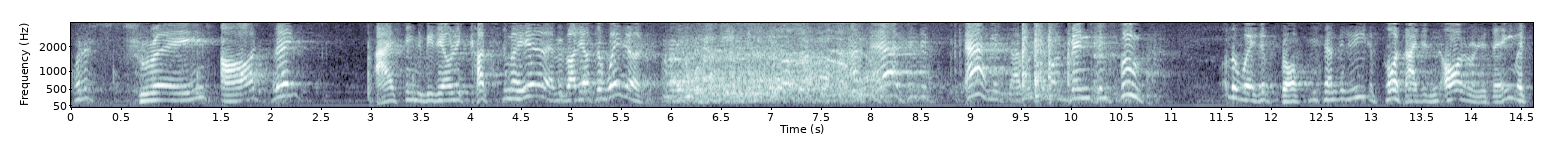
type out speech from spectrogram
What a strange, odd place. I seem to be the only customer here. Everybody else are waiters. I'm absolutely famished. I wish someone bring some food. Well, the waiter brought me something to eat. Of course, I didn't order anything, but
